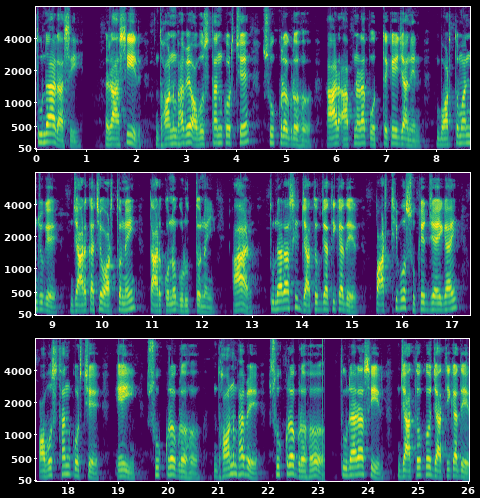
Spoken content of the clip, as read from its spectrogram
তুলা রাশি। রাশির ধনভাবে অবস্থান করছে শুক্র গ্রহ। আর আপনারা প্রত্যেকেই জানেন, বর্তমান যুগে যার কাছে অর্থ নেই, তার কোনো গুরুত্ব নেই। আর তুলা রাশির জাতক জাতিকাদের পার্থিব সুখের জায়গায় অবস্থান করছে এই শুক্র গ্রহ ধনভাবে শুক্র গ্রহ তুলা রাশির জাতক ও জাতিকাদের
